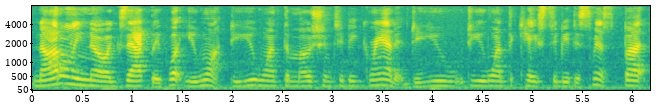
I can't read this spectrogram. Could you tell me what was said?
not only know exactly what you want. Do you want the motion to be granted? Do you do you want the case to be dismissed? But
